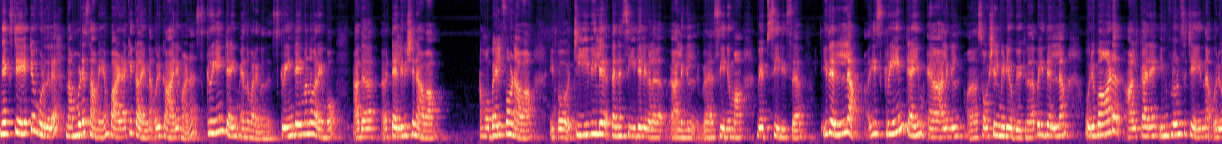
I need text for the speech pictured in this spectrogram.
നെക്സ്റ്റ് ഏറ്റവും കൂടുതൽ നമ്മുടെ സമയം പാഴാക്കി കളയുന്ന ഒരു കാര്യമാണ് സ്ക്രീൻ ടൈം എന്ന് പറയുന്നത്. സ്ക്രീൻ ടൈം എന്ന് പറയുമ്പോൾ അത് ടെലിവിഷൻ ആവാം മൊബൈൽ ഫോൺ ആവാം ഇപ്പോൾ ടി വിയിൽ തന്നെ സീരിയലുകൾ അല്ലെങ്കിൽ സിനിമ വെബ് സീരീസ് ഇതെല്ലാം ഈ സ്ക്രീൻ ടൈം അല്ലെങ്കിൽ സോഷ്യൽ മീഡിയ ഉപയോഗിക്കുന്നത്. അപ്പോൾ ഇതെല്ലാം ഒരുപാട് ആൾക്കാരെ ഇൻഫ്ലുവൻസ് ചെയ്യുന്ന ഒരു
